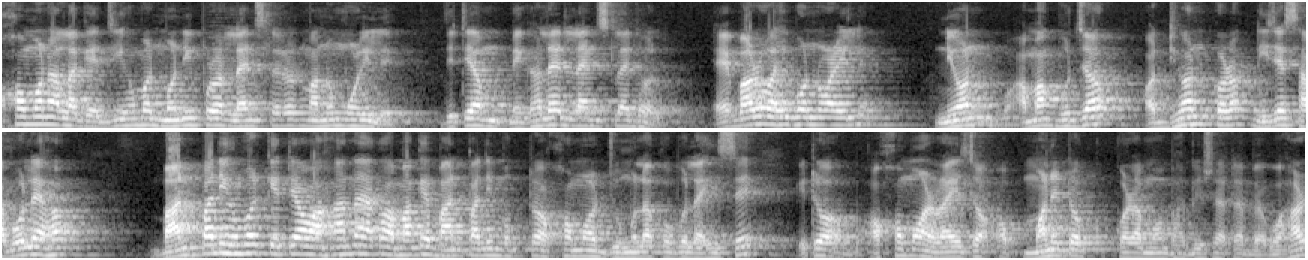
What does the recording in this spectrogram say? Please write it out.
অসমো নালাগে যি সময়ত মণিপুৰত লেণ্ডশ্লাইডত মানুহ মৰিলে যেতিয়া মেঘালয়ত লেণ্ডশ্লাইড হ'ল এবাৰো আহিব নোৱাৰিলে। নিয়ম আমাক বুজাওক অধ্যয়ন কৰক নিজে চাবলৈ আহক। বানপানী সময়ত কেতিয়াও অহা নাই আকৌ আমাকে বানপানীমুক্ত অসমৰ জুমলা ক'বলৈ আহিছে। এইটো অসমৰ ৰাইজক অপমানিত কৰা মই ভাবিছোঁ এটা ব্যৱহাৰ।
